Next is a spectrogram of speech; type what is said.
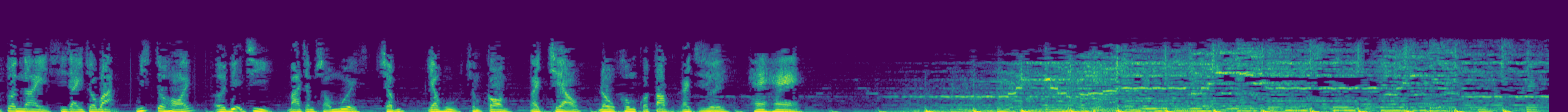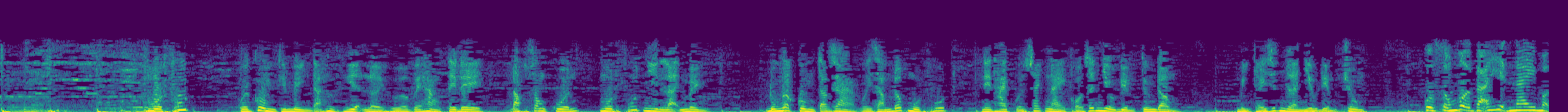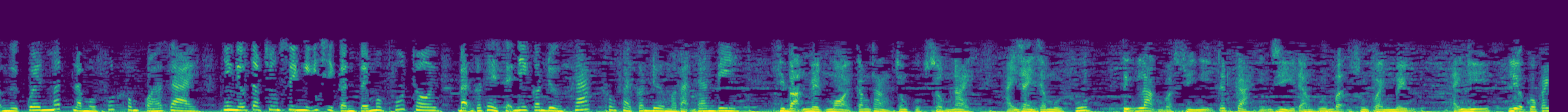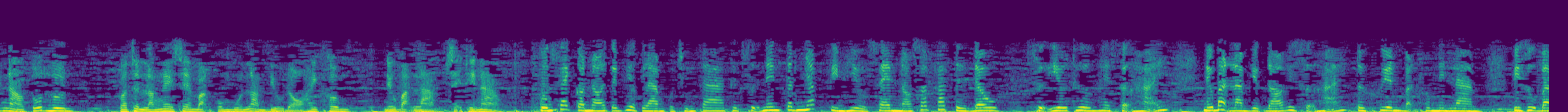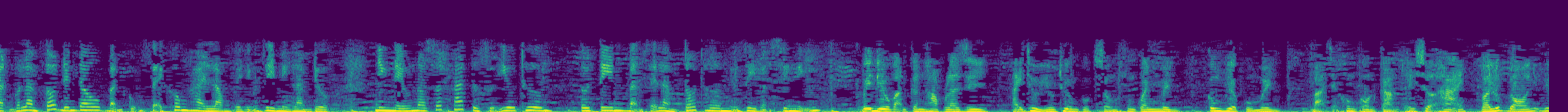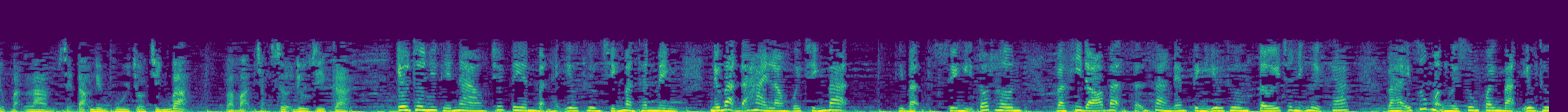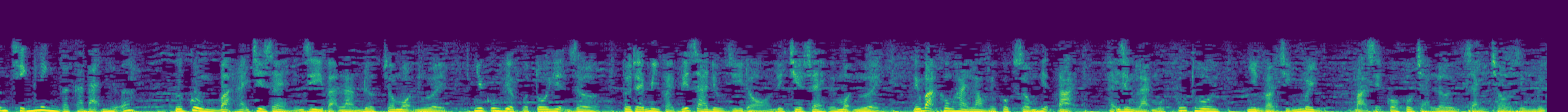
Của tuần này xin dành cho bạn Mr. Hói ở địa chỉ 360.yahoo.com gạch chéo, đầu không có tóc, gạch dưới, he he. Một phút, Cuối cùng thì mình đã thực hiện lời hứa với hàng TD Đọc xong cuốn Một phút nhìn lại mình Đúng là cùng tác giả với giám đốc một phút, Nên hai cuốn sách này có rất nhiều điểm tương đồng Mình thấy rất là nhiều điểm chung Cuộc sống vội vã hiện nay mọi người quên mất là một phút không quá dài, nhưng nếu tập trung suy nghĩ chỉ cần tới một phút thôi, bạn có thể sẽ đi con đường khác, không phải con đường mà bạn đang đi. Khi bạn mệt mỏi căng thẳng trong cuộc sống này, hãy dành ra một phút, tĩnh lặng và suy nghĩ tất cả những gì đang vướng bận xung quanh mình. Hãy nghĩ liệu có cách nào tốt hơn và thật lắng nghe xem bạn có muốn làm điều đó hay không, nếu bạn làm sẽ thế nào. Cuốn sách có nói tới việc làm của chúng ta thực sự nên cân nhắc tìm hiểu xem nó xuất phát từ đâu, sự yêu thương hay sợ hãi. Nếu bạn làm việc đó vì sợ hãi, tôi khuyên bạn không nên làm, vì dù bạn có làm tốt đến đâu, bạn cũng sẽ không hài lòng về những gì mình làm được. Nhưng nếu nó xuất phát từ sự yêu thương, tôi tin bạn sẽ làm tốt hơn những gì bạn suy nghĩ. Vậy điều bạn cần học là gì? Hãy thử yêu thương cuộc sống xung quanh mình, công việc của mình. Bạn sẽ không còn cảm thấy sợ hãi và lúc đó những việc bạn làm sẽ tạo niềm vui cho chính bạn và bạn chẳng sợ điều gì cả. Yêu thương như thế nào? Trước tiên bạn hãy yêu thương chính bản thân mình. Nếu bạn đã hài lòng với chính bạn thì bạn suy nghĩ tốt hơn và khi đó bạn sẵn sàng đem tình yêu thương tới cho những người khác và hãy giúp mọi người xung quanh bạn yêu thương chính mình và cả bạn nữa. Cuối cùng bạn hãy chia sẻ những gì bạn làm được cho mọi người. Như công việc của tôi hiện giờ, tôi thấy mình phải viết ra điều gì đó để chia sẻ với mọi người. Nếu bạn không hài lòng với cuộc sống hiện tại, hãy dừng lại một phút thôi, nhìn vào chính mình, bạn sẽ có câu trả lời dành cho riêng mình.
